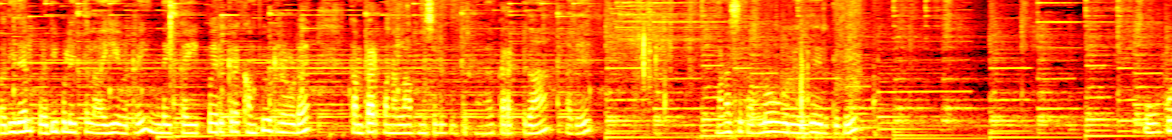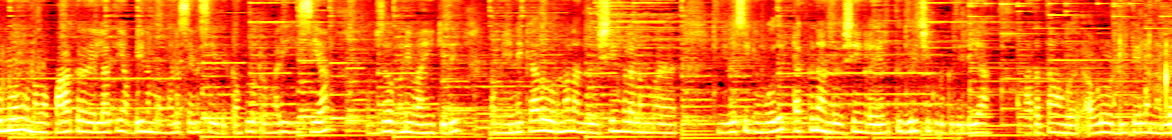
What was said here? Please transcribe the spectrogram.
பதிதல் பிரதிபலித்தல் ஆகியவற்றை இந்த க இப்போ இருக்கிற கம்ப்யூட்டரோட கம்பேர் பண்ணலாம் அப்படின்னு சொல்லி கொடுத்துருக்காங்க. கரெக்டு தான் அது. மனசுக்கு அவ்வளோ ஒரு இது இருக்குது. ஒவ்வொன்றும் நம்ம பார்க்குறது எல்லாத்தையும் அப்படியே நம்ம மனசு என்ன செய்யுது? கம்ப்யூட்டர் மாதிரி ஈஸியாக அப்சர்வ் பண்ணி வாங்கிக்குது. நம்ம என்றைக்காவது ஒரு நாள் அந்த விஷயங்களை நம்ம யோசிக்கும் போது டக்குன்னு அந்த விஷயங்களை எடுத்து விரித்து கொடுக்குது இல்லையா? அதைத்தான் அவங்க அவ்வளோ டீட்டெயிலாக நல்ல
